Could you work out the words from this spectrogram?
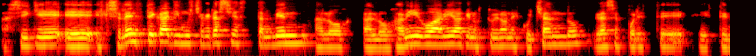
Así que eh, excelente, Katy. Muchas gracias también a los, a los amigos, amigas que nos estuvieron escuchando. Gracias por este, este,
